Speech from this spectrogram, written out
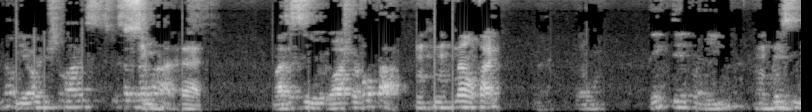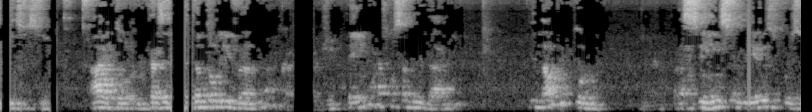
Não, e é uma revista mais especializada na área. É. Mas assim, eu acho que vai voltar. não, vai. Então, tem tempo ainda, não uhum. pense nisso assim. Ah, eu estou me apresentando, estou livrando. Não, cara, a gente tem uma responsabilidade de dar um retorno. Né? Para a ciência mesmo, para os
